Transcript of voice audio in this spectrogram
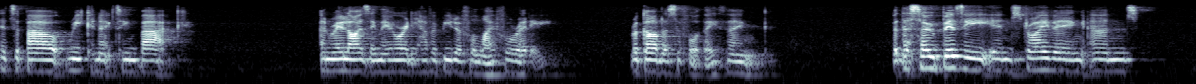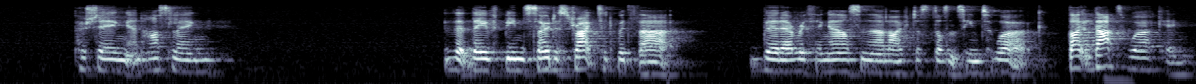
It's about reconnecting back and realizing they already have a beautiful life already, regardless of what they think. But they're so busy in striving and pushing and hustling that they've been so distracted with that that everything else in their life just doesn't seem to work. Like that's working.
